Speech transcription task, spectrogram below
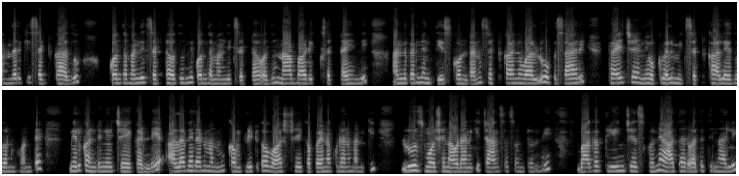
అందరికి సెట్ కాదు. కొంతమందికి సెట్ అవుతుంది కొంతమందికి సెట్ అవ్వదు. నా బాడీకి సెట్ అయింది అందుకని నేను తీసుకుంటాను. సెట్ కాని వాళ్ళు ఒకసారి ట్రై చేయండి. ఒకవేళ మీకు సెట్ కాలేదు అనుకుంటే మీరు కంటిన్యూ చేయకండి. అలోవెరాని మనము కంప్లీట్గా వాష్ చేయకపోయినా కూడా మనకి లూజ్ మోషన్ అవడానికి ఛాన్సెస్ ఉంటుంది. బాగా క్లీన్ చేసుకొని ఆ తర్వాత తినాలి.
